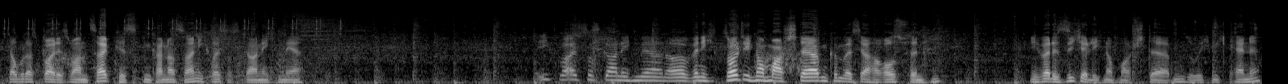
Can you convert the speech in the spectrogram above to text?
Ich glaube, das beides waren Zeitkisten. Kann das sein? Ich weiß das gar nicht mehr. Ich weiß das gar nicht mehr. Aber wenn ich... Sollte ich nochmal sterben, können wir es ja herausfinden. Ich werde sicherlich nochmal sterben, so ich mich kenne.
